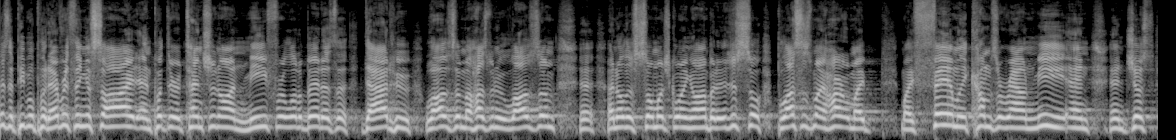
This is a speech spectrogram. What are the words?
Just that people put everything aside and put their attention on me for a little bit as a dad who loves them, a husband who loves them. I know there's so much going on, but it just so blesses my heart when my, my family comes around me and, and just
